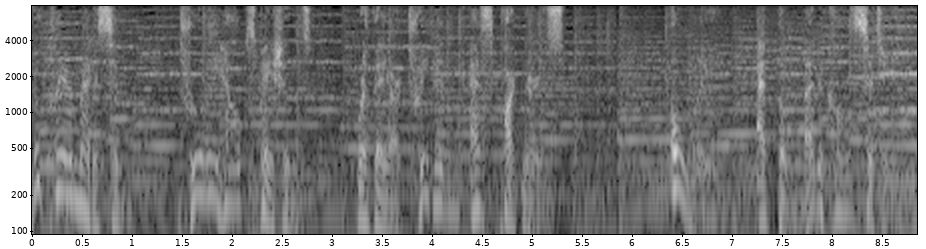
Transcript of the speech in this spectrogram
Nuclear medicine truly helps patients where they are treated as partners. Only at the Medical City.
